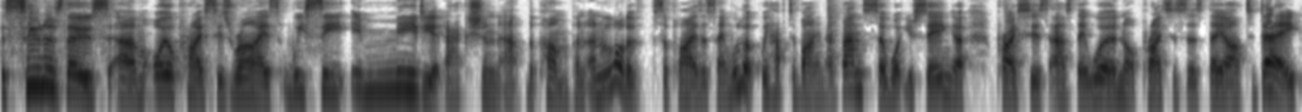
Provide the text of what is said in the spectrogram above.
as soon as those um, oil prices rise, we see immediate action at the pump. And, and a lot of suppliers are saying, well, look, we have to buy in advance. So what you're seeing are prices as they were, not prices as they are today.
